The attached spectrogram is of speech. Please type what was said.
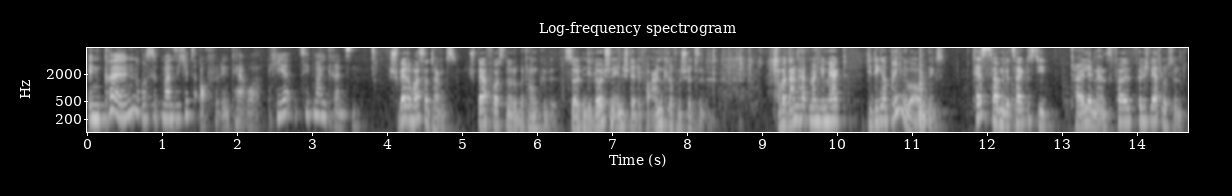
In Köln rüstet man sich jetzt auch für den Terror. Hier zieht man Grenzen. Schwere Wassertanks, Sperrpfosten oder Betonkübel sollten die deutschen Innenstädte vor Angriffen schützen. Aber dann hat man gemerkt, die Dinger bringen überhaupt nichts. Tests haben gezeigt, dass die Teile im Ernstfall völlig wertlos sind.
